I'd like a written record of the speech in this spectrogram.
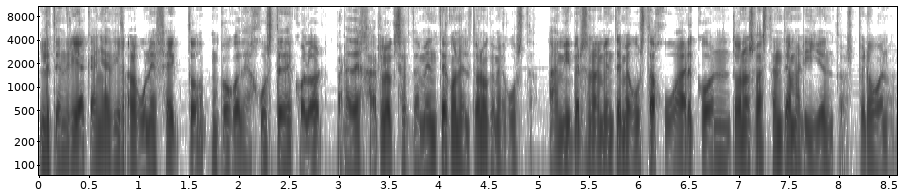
le tendría que añadir algún efecto, un poco de ajuste de color para dejarlo exactamente con el tono que me gusta. A mí personalmente me gusta jugar con tonos bastante amarillentos, pero bueno,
